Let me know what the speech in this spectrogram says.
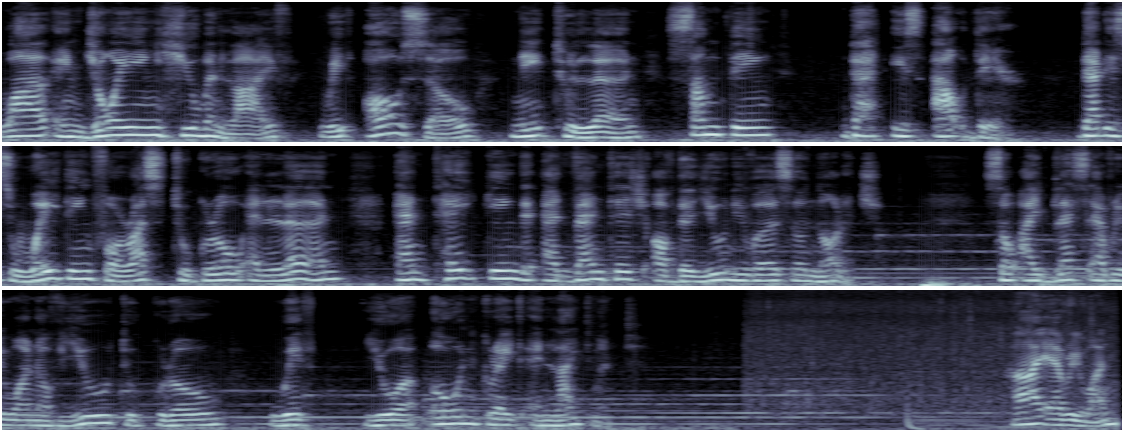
while enjoying human life, we also need to learn something that is out there, that is waiting for us to grow and learn and taking the advantage of the universal knowledge. So I bless every one of you to grow with your own great enlightenment. Hi everyone,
